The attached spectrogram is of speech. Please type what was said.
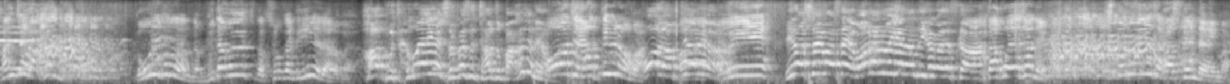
患者わかんないよ。どういうことなんだ？豚小屋とか紹介できねえだろうがよは豚小屋以外紹介するちゃんとバカじゃねえよ。おいじゃあやってみろお前。おいやってやるよ。い。らっしゃいませ。わらの家なんていかがですか？豚小屋じゃねえか。人の家探してんだよ今。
